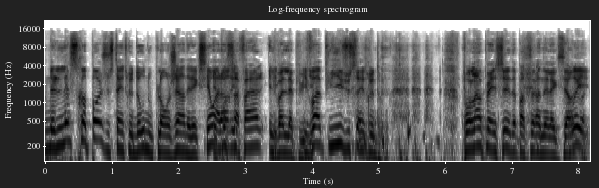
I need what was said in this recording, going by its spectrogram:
ne laissera pas Justin Trudeau nous plonger en élection. Et Alors, pour ce faire, il va l'appuyer. il va appuyer Justin Trudeau. Pour l'empêcher de partir en élection, Oui.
